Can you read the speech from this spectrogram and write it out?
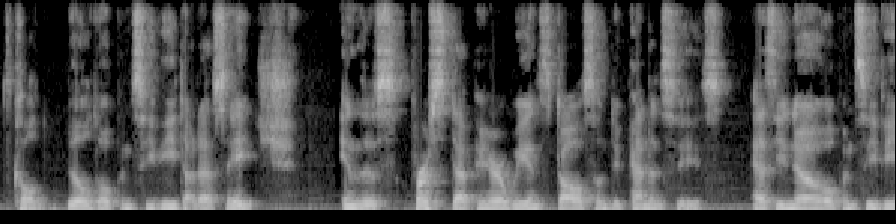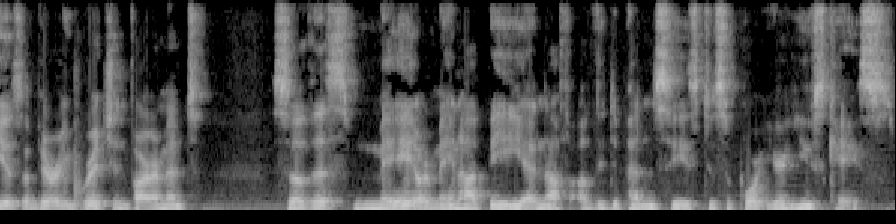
It's called buildopencv.sh. In this first step here, we install some dependencies. As you know, OpenCV is a very rich environment, so this may or may not be enough of the dependencies to support your use case.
